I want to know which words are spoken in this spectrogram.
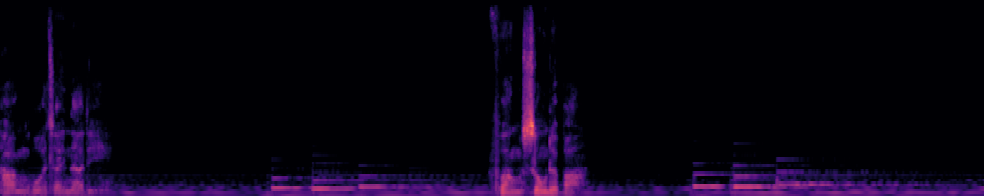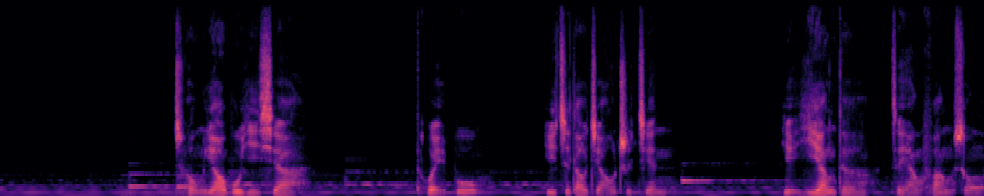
躺卧在那里，放松了吧？从腰部以下、腿部一直到脚趾尖，也一样的这样放松。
